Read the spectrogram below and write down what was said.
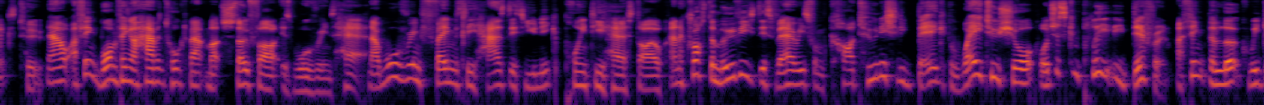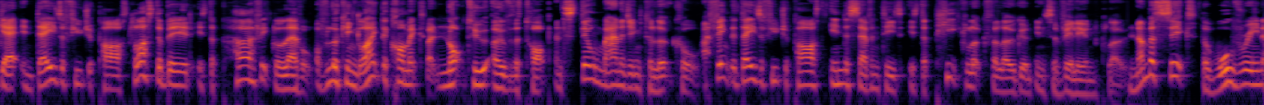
comics too. Now, I think one thing I haven't talked about much so far is Wolverine's hair. Now, Wolverine famously has this unique pointy hairstyle, and across the movies, this varies from cartoonishly big to way too short or just completely different. I think the look we get in Days of Future Past plus the beard is the perfect level of looking like the comics but not too over the top and still managing to look cool. I think the Days of Future Past in the 70s is the peak look for Logan in civilian clothes. Number 6, the Wolverine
